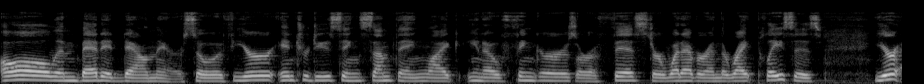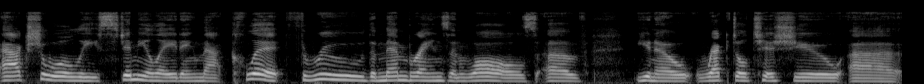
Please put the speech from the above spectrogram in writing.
all embedded down there. So if you're introducing something like, you know, fingers or a fist or whatever in the right places, you're actually stimulating that clit through the membranes and walls of you know rectal tissue uh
